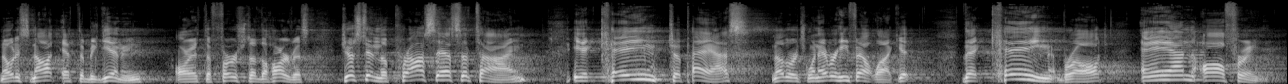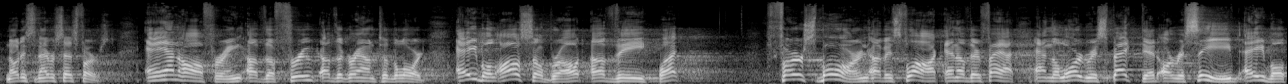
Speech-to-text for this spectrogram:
Notice not at the beginning or at the first of the harvest, just in the process of time, it came to pass, in other words, whenever he felt like it, that Cain brought an offering. Notice it never says first. An offering of the fruit of the ground to the Lord. Abel also brought of the what? Firstborn of his flock and of their fat. And the Lord respected or received Abel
